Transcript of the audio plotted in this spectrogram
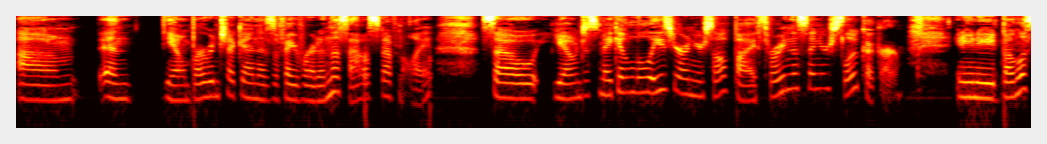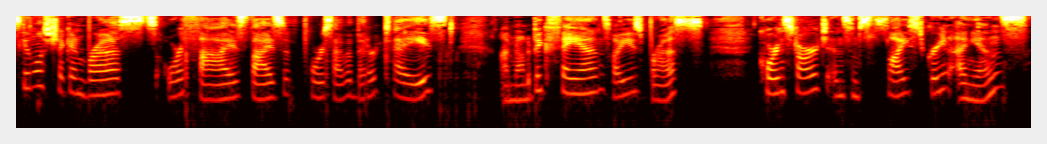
Um, and you know, bourbon chicken is a favorite in this house, definitely. So, you know, just make it a little easier on yourself by throwing this in your slow cooker. And you need boneless, skinless chicken breasts or thighs. Thighs, of course, have a better taste. I'm not a big fan, so I use breasts. Cornstarch and some sliced green onions.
